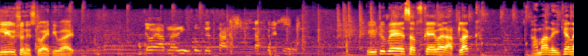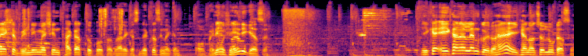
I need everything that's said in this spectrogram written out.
ইলিউশনিস্ট আইটি ভাই। আচ্ছা ভাই আপনার ইউটিউবকে সাবস্ক্রাইব করুন। ইউটিউবে সাবস্ক্রাইবার আট লাখ। আমার এইখানে একটা ভেন্ডিং মেশিন থাকার তো কথা ধারে কাছে দেখতেছি না কেন? ও ভেন্ডিং মেশিন এদিকে আছে। এইখা- এইখানে লেন কইরো হ্যাঁ? এইখানে হচ্ছে লুট আছে।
